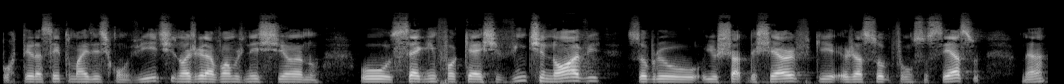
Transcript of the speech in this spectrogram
por ter aceito mais esse convite. Nós gravamos neste ano o Seg Infocast 29 sobre o You Shot the Sheriff, que eu já soube que foi um sucesso, né?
